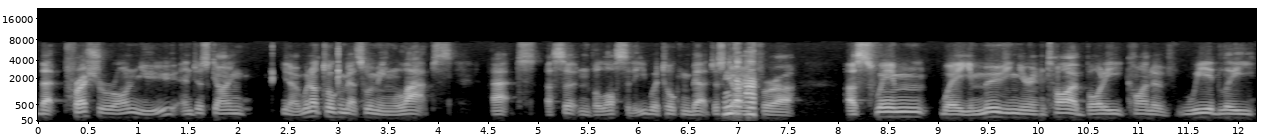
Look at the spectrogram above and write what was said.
that pressure on you, and just going. You know, we're not talking about swimming laps at a certain velocity. We're talking about just No. going for a a swim where you're moving your entire body kind of weirdly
